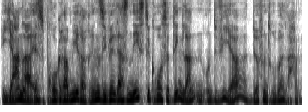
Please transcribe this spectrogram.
Jana ist Programmiererin, sie will das nächste große Ding landen und wir dürfen drüber lachen.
